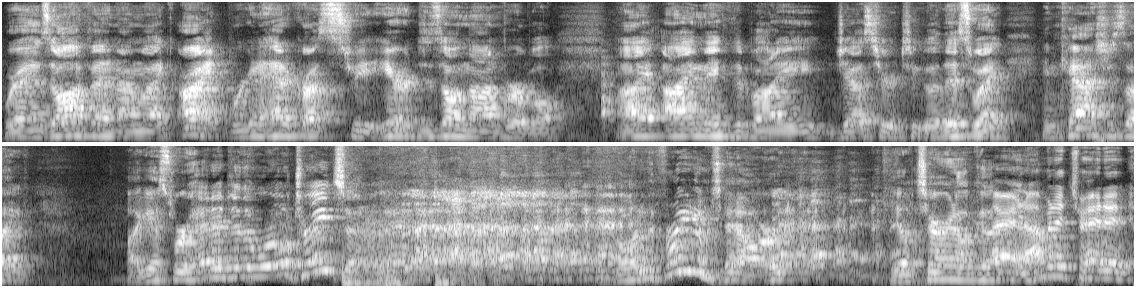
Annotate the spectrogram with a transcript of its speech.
Whereas often I'm like, all right, we're gonna head across the street here. This is all nonverbal. I I make the body gesture to go this way, and Cash is like. I guess we're headed to the World Trade Center. Going to the Freedom Tower. He'll turn, he'll go. All right, I'm going to try to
